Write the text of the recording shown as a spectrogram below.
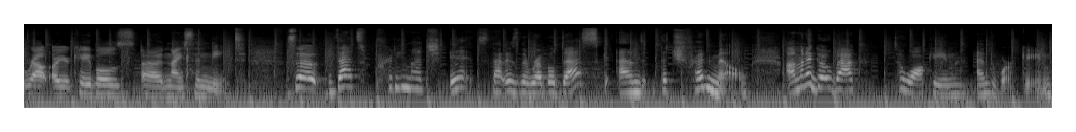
route all your cables uh, nice and neat. So that's pretty much it. That is the Rebel desk and the treadmill. I'm gonna go back to walking and working.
